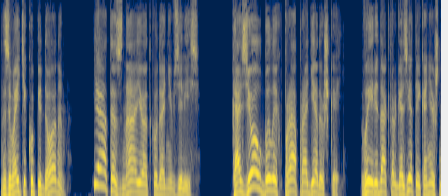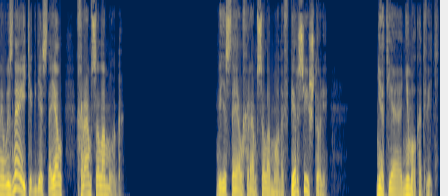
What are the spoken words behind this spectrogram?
Называете Купидоном. Я-то знаю, откуда они взялись. Козел был их прапрадедушкой. Вы редактор газеты, и, конечно, вы знаете, где стоял храм Соломона. Где стоял храм Соломона? В Персии, что ли? Нет, я не мог ответить.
